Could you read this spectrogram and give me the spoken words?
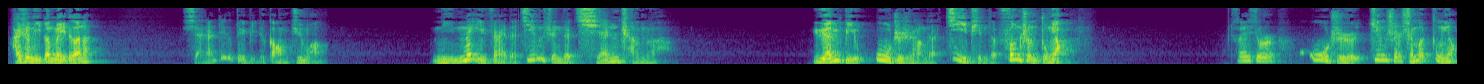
还是你的美德呢？显然，这个对比就告诉君王，你内在的精神的虔诚啊。远比物质上的祭品的丰盛重要，所以就是物质精神什么重要？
